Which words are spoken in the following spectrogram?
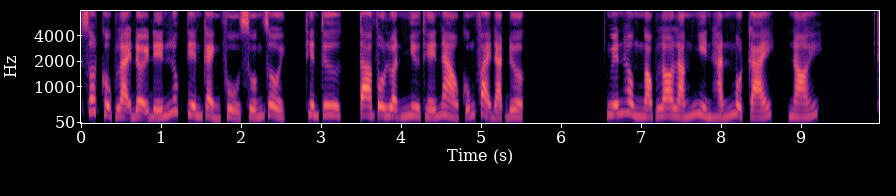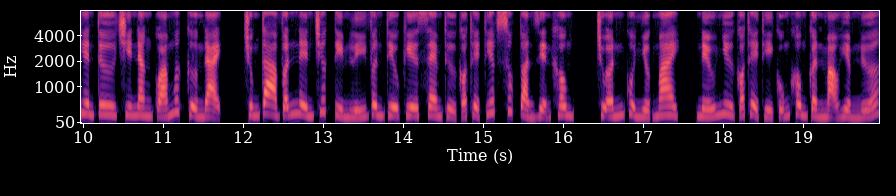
Rốt cục lại đợi đến lúc tiên cảnh phủ xuống rồi, thiên tư, ta vô luận như thế nào cũng phải đạt được. Nguyễn Hồng Ngọc lo lắng nhìn hắn một cái, nói. Thiên tư chi năng quá mức cường đại, chúng ta vẫn nên trước tìm Lý Vân Tiêu kia xem thử có thể tiếp xúc toàn diện không, chú ấn của Nhược Mai, nếu như có thể thì cũng không cần mạo hiểm nữa.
